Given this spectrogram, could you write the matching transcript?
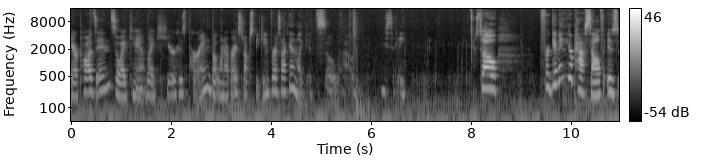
AirPods in so I can't like hear his purring, but whenever I stop speaking for a second, like it's so loud. You silly. So, forgiving your past self is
